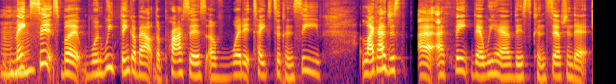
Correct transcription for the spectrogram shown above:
mm-hmm. makes sense but when we think about the process of what it takes to conceive like i just I, I think that we have this conception that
